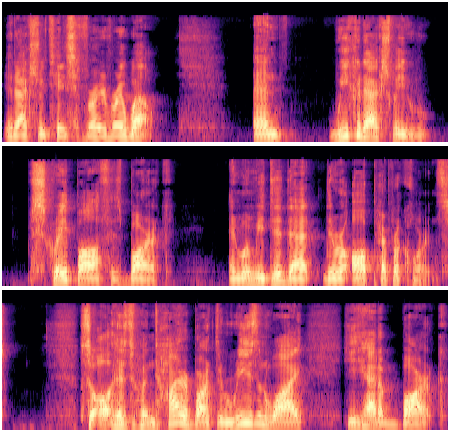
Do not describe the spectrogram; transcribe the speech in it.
It actually tastes very, very well. And we could actually scrape off his bark. And when we did that, they were all peppercorns. So all, his entire bark, the reason why he had a bark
